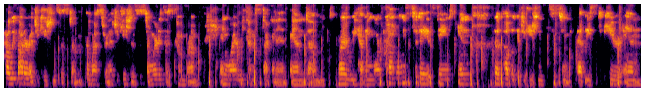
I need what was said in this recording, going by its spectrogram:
how we got our education system, the Western education system. Where did this come from? And why are we kind of stuck in it? And um, why are we having more problems today, it seems, in the public education system, at least here in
